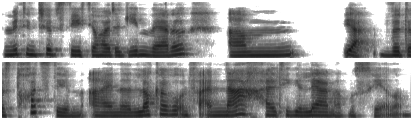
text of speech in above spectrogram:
mit den Tipps, die ich dir heute geben werde, ähm, ja, wird das trotzdem eine lockere und vor allem nachhaltige Lernatmosphäre.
